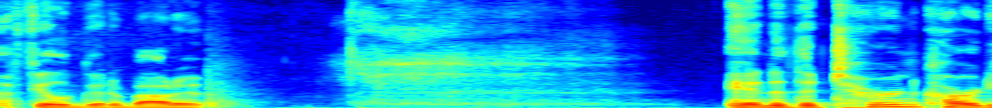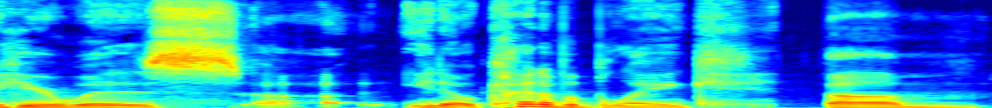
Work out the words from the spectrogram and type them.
I feel good about it. And the turn card here was, uh, you know, kind of a blank. Um,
